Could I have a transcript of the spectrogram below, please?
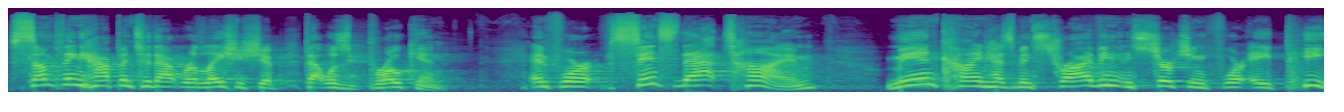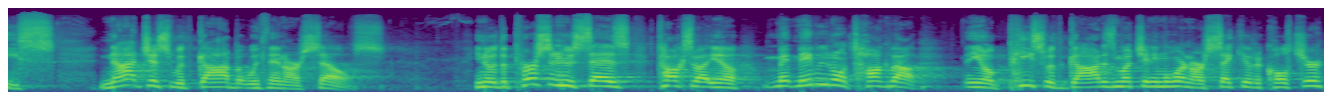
Something happened to that relationship that was broken. And for since that time, mankind has been striving and searching for a peace not just with God, but within ourselves. You know, the person who says, talks about, you know, maybe we don't talk about, you know, peace with God as much anymore in our secular culture,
